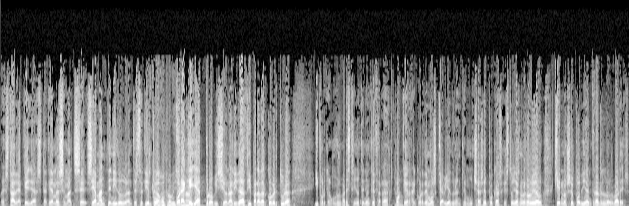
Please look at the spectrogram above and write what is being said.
está de aquellas, de aquella manera se, ha mantenido durante este tiempo por aquella provisionalidad y para dar cobertura y porque algunos bares no tenían que cerrar, porque recordemos que había durante muchas épocas, que esto ya se nos ha olvidado, que no se podía entrar en los bares.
